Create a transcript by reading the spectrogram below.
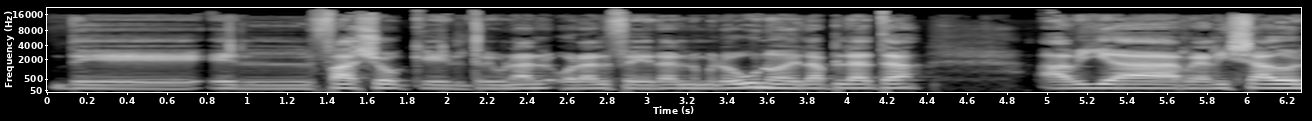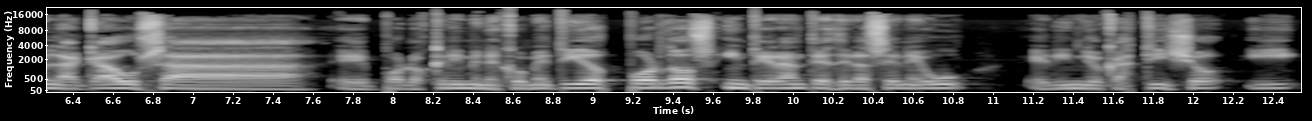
del fallo que el Tribunal Oral Federal número uno de La Plata había realizado en la causa eh, por los crímenes cometidos por dos integrantes de la CNU, el Indio Castillo y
